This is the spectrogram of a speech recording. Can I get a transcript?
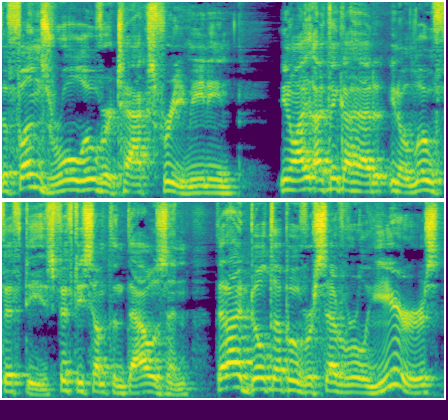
the funds roll over tax free, meaning, you know, I, I, think I had, you know, low 50s, 50 something thousand that I built up over several years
